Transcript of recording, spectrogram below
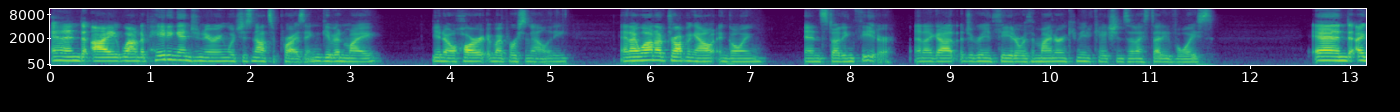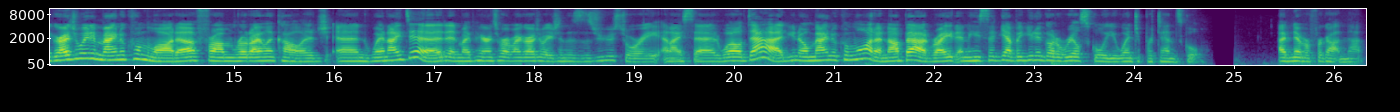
And I wound up hating engineering, which is not surprising given my, you know, heart and my personality. And I wound up dropping out and going and studying theater. And I got a degree in theater with a minor in communications, and I studied voice. And I graduated magna cum laude from Rhode Island College. And when I did, and my parents were at my graduation, this is a true story. And I said, Well, dad, you know, magna cum laude, not bad, right? And he said, Yeah, but you didn't go to real school, you went to pretend school. I've never forgotten that.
